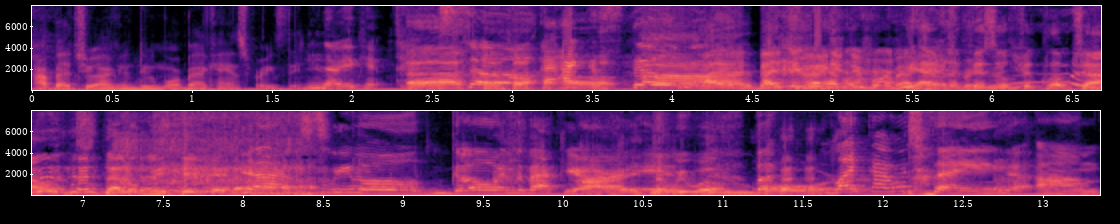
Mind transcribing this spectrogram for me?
I bet you I can do more back handsprings than you. no, you can't. so I, I can still. I, I bet think you we I have, can do more we back have an handsprings official than you. Fit Club challenge. That'll be. yes, we will go in the backyard. I No, we will. But More. like I was saying, um,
